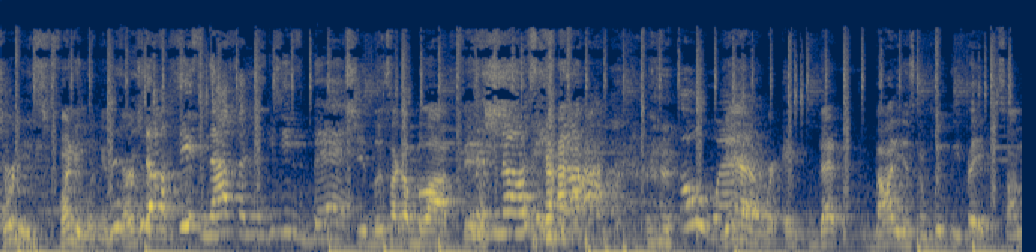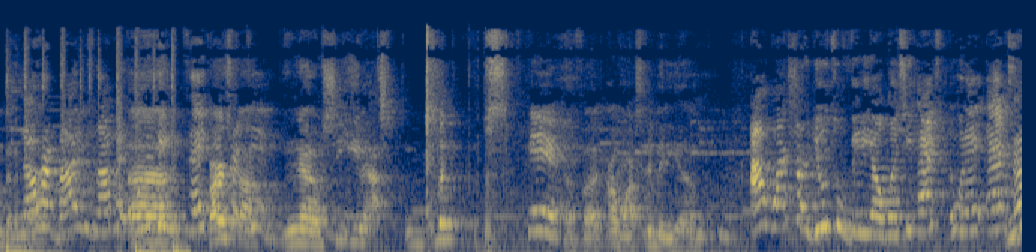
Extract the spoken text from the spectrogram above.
Shorty is funny looking. First, No, she's not funny. She's bad. she looks like a blobfish. No, she don't. Oh wow. Yeah, that body is completely fake. So I'm gonna. No, pass. her body's not fake. Uh, Um, fake first off, titties. no, she even I, look. Psst, Here. the fuck? I watched the video. I watched her YouTube video when she asked when they asked No.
